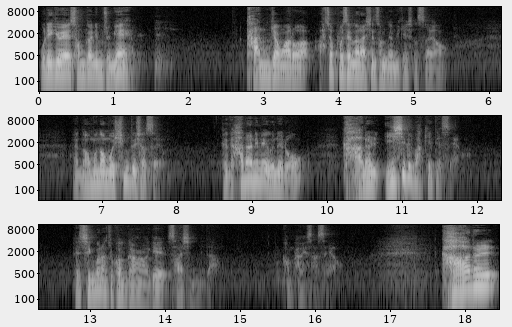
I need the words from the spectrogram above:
우리 교회 성도님 중에 간경화로 아주 고생을 하신 성도님이 계셨어요. 너무너무 힘드셨어요. 그런데 하나님의 은혜로 간을 이식을 받게 됐어요. 그래서 지금은 아주 건강하게 사십니다. 건강하게 사세요. 간을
